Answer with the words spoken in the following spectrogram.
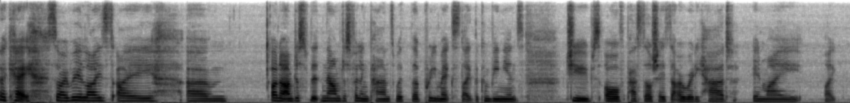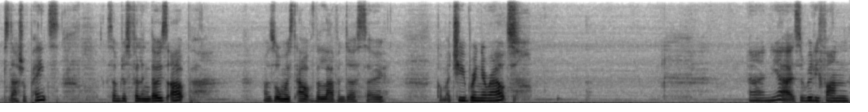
Okay, so I realized I, um, oh no, I'm just, now I'm just filling pans with the pre-mixed, like the convenience tubes of pastel shades that I already had in my like stash of paints. So I'm just filling those up. I was almost out of the lavender, so got my tube wringer out. And yeah, it's a really fun,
